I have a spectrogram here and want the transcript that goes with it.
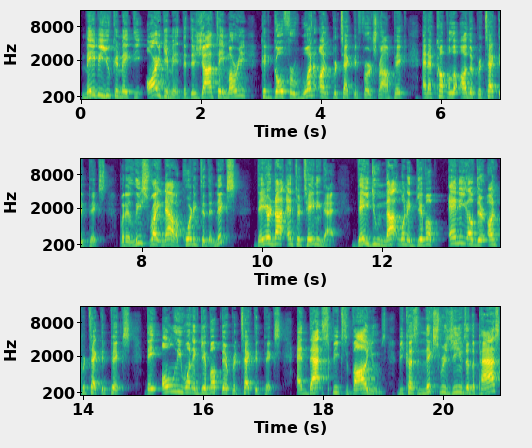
Maybe you can make the argument that DeJounte Murray could go for one unprotected first round pick and a couple of other protected picks. But at least right now, according to the Knicks, they are not entertaining that. They do not want to give up any of their unprotected picks. They only want to give up their protected picks. And that speaks volumes because Knicks regimes of the past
